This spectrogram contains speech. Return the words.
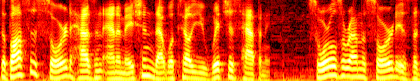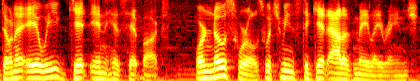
The boss's sword has an animation that will tell you which is happening. Swirls around the sword is the donut AoE, get in his hitbox. Or no swirls, which means to get out of melee range.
